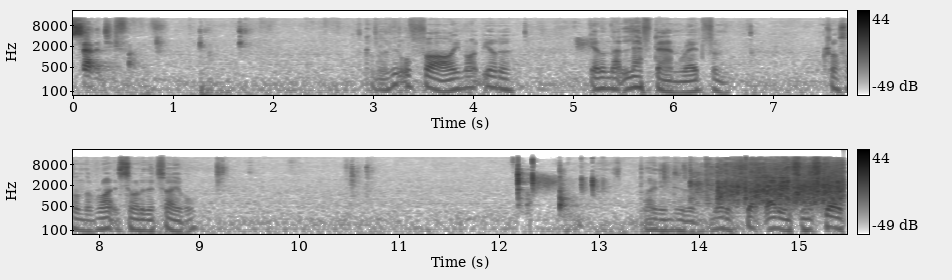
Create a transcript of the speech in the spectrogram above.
75. It's gone a little far. He might be able to get on that left-hand red from across on the right side of the table. Played into them. What a shot that is instead.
